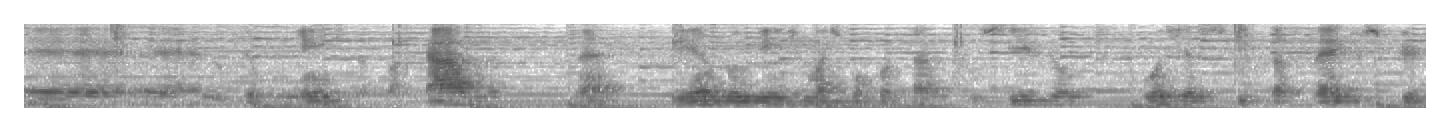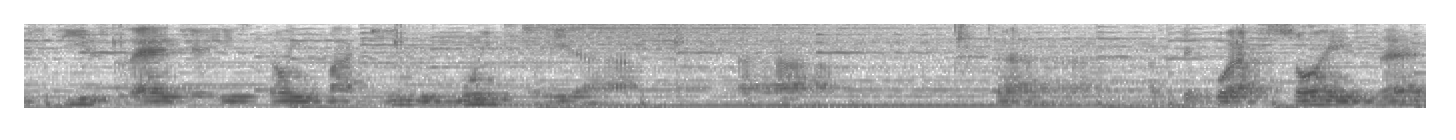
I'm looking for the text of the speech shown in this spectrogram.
é, é, no teu cliente, da tua casa, né? criando o um ambiente mais confortável possível. Hoje as fitas LED, os perfis LED aí estão invadindo muito aí a, a, a, as decorações, né?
